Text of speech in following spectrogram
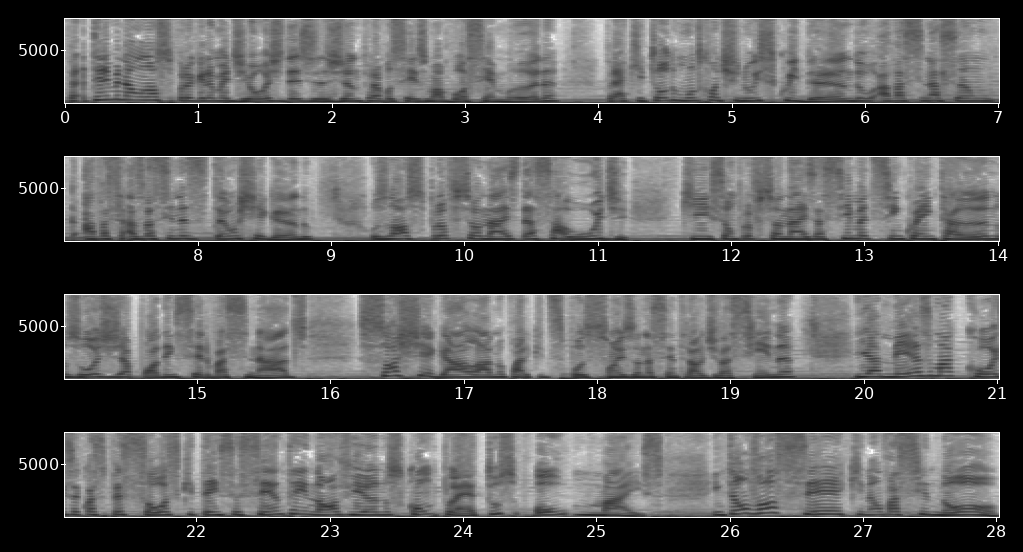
pra terminar o nosso programa de hoje, desejando pra vocês uma boa semana, pra que todo mundo continue se cuidando, a vacinação, a vac- as vacinas estão chegando, os nossos profissionais da saúde, que são profissionais acima de 50 anos, hoje já podem ser vacinados. Só chegar lá no Parque de Exposições, Zona Central de Vacina. E a mesma coisa com as pessoas que têm 69 anos completos ou mais. Então você que não vacinou,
